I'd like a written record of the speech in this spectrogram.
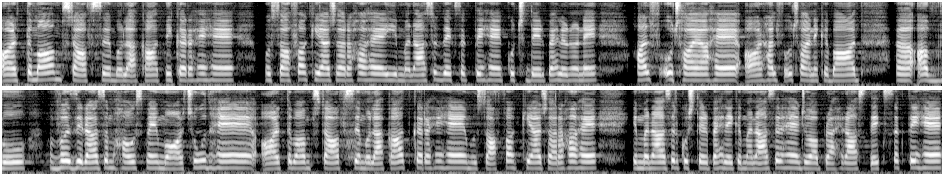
और तमाम स्टाफ से मुलाकात भी कर रहे हैं। मुसाफ़ा किया जा रहा है, ये मनासर देख सकते हैं। कुछ देर पहले उन्होंने हल्फ उठाया है और हल्फ उठाने के बाद अब वो वज़ी अजम हाउस में मौजूद हैं और तमाम स्टाफ से मुलाकात कर रहे हैं। मुसाफ़ा किया जा रहा है। ये मनासर कुछ देर पहले के मनासर हैं, जो आप रास्त देख सकते हैं।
